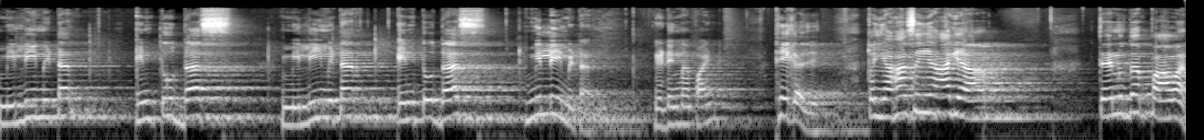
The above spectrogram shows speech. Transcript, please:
मिलीमीटर इंटू दस मिलीमीटर इंटू दस मिलीमीटर। गेटिंग माई पॉइंट ठीक है जी। तो यहाँ से ये आ गया ten the power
